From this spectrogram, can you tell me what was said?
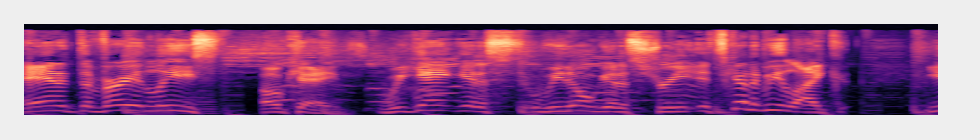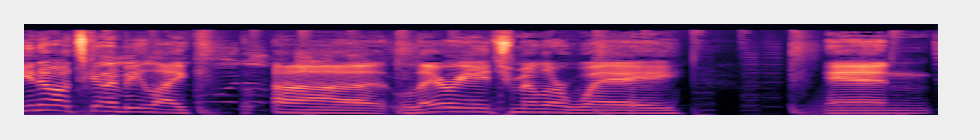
And at the very least, okay, we can't get a we don't get a street. It's going to be like you know, it's going to be like uh, Larry H. Miller Way and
